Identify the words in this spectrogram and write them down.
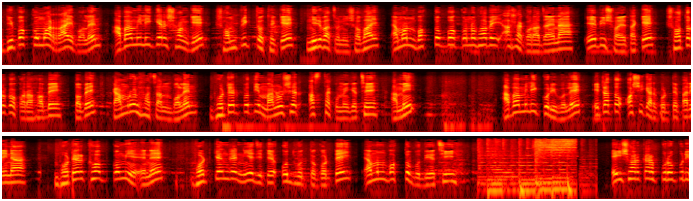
দীপক কুমার রায় বলেন আওয়ামী লীগের সঙ্গে সম্পৃক্ত থেকে নির্বাচনী সভায় এমন বক্তব্য কোনোভাবেই আশা করা যায় না। এ বিষয়ে তাকে সতর্ক করা হবে। তবে কামরুল হাসান বলেন, ভোটের প্রতি মানুষের আস্থা কমে গেছে। আমি আওয়ামী লীগ করি বলে এটা তো অস্বীকার করতে পারি না। ভোটের ক্ষোভ কমিয়ে এনে ভোট কেন্দ্রে নিয়ে যেতে উদ্বুদ্ধ করতেই এমন বক্তব্য দিয়েছি। এই সরকার পুরোপুরি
